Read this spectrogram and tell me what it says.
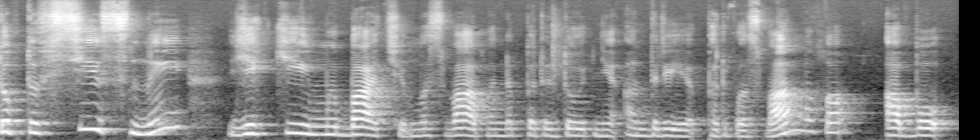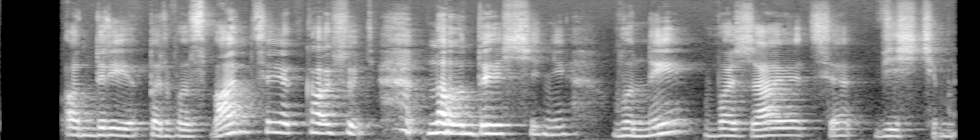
Тобто всі сни, які ми бачимо з вами напередодні Андрія Первозваного або Андрія Первозванця, як кажуть на Одещині, вони вважаються віщими.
